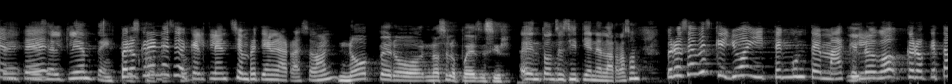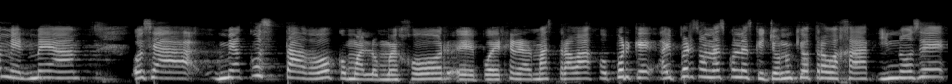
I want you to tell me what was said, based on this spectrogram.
cliente- es el cliente. Pero Es creen eso de que el cliente siempre tiene la razón. No, pero no se lo puedes decir. Entonces sí tiene la razón. Pero sabes que yo ahí tengo un tema que Y- luego creo que también me ha o sea, me ha costado como a lo mejor eh, poder generar más trabajo porque hay personas con las que yo no quiero trabajar y no sé,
